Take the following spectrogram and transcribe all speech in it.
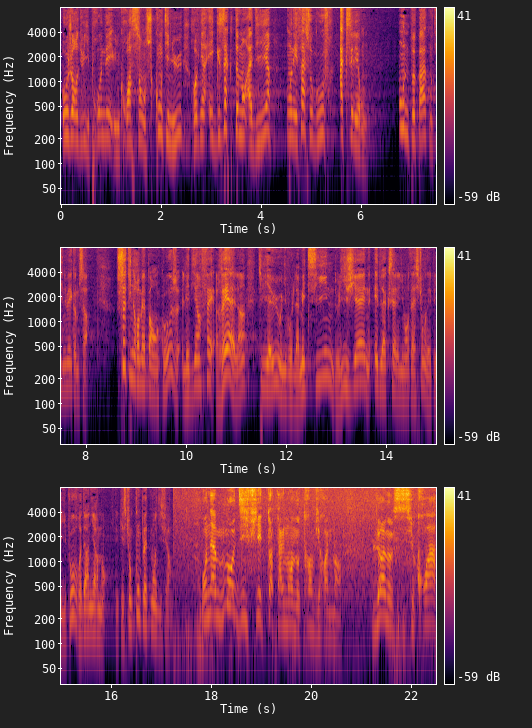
Aujourd'hui, prôner une croissance continue revient exactement à dire on est face au gouffre, accélérons. On ne peut pas continuer comme ça. Ce qui ne remet pas en cause les bienfaits réels hein, qu'il y a eu au niveau de la médecine, de l'hygiène et de l'accès à l'alimentation des pays pauvres dernièrement. Une question complètement différente. On a modifié totalement notre environnement. L'homme se croit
